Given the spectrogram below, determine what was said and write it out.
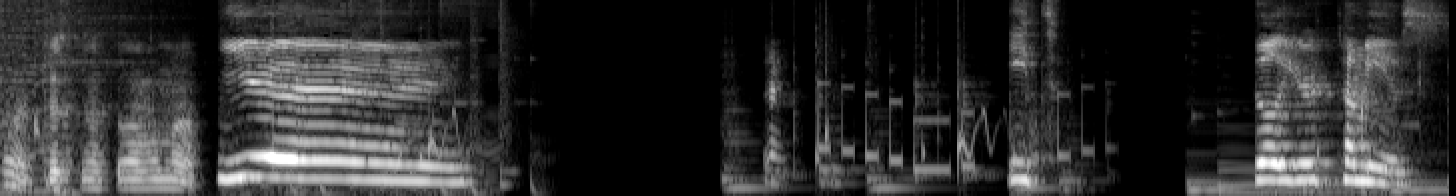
Oh, just enough to level him up. Yay! Eat. Fill your tummies.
